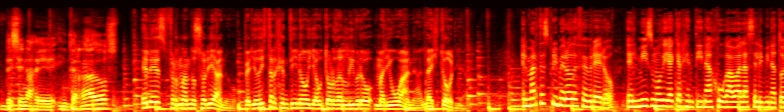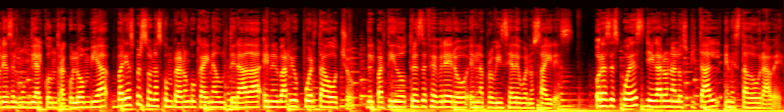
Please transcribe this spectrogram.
decenas de internados. Él es Fernando Soriano, periodista argentino y autor del libro Marihuana, la historia. El martes primero de febrero, el mismo día que Argentina jugaba las eliminatorias del Mundial contra Colombia, varias personas compraron cocaína adulterada en el barrio Puerta 8 del partido 3 de febrero en la provincia de Buenos Aires. Horas después llegaron al hospital en estado grave.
